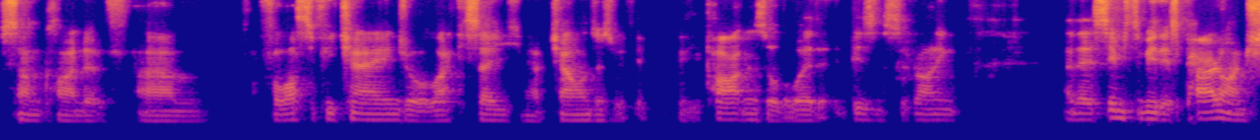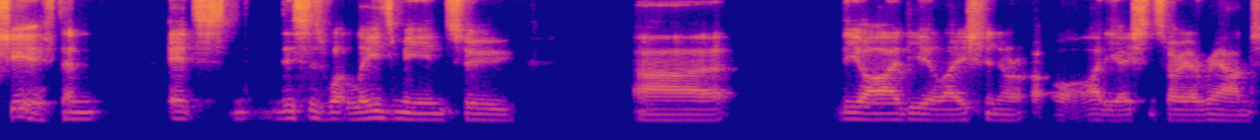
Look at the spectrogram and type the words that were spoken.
some kind of um, philosophy change, or like you say, you can have challenges with your, with your partners or the way that the business is running. And there seems to be this paradigm shift, and it's this is what leads me into uh, the ideation or, or ideation, sorry, around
